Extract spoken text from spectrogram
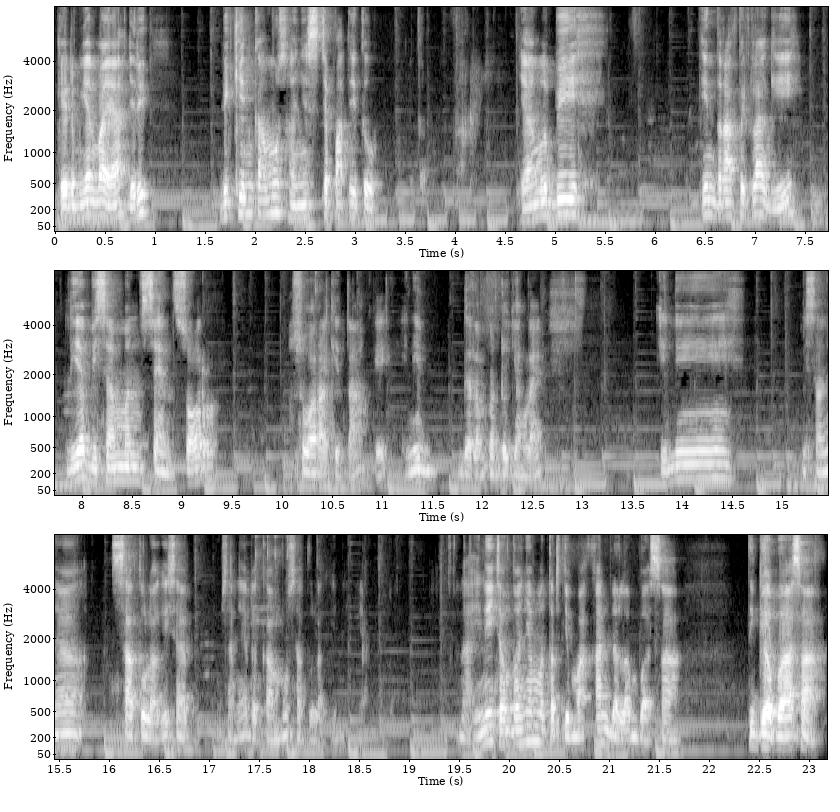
Oke demikian pak ya. Jadi bikin kamus hanya secepat itu. Yang lebih interaktif lagi dia bisa mensensor suara kita oke? Ini dalam bentuk yang lain. Ini misalnya satu lagi saya misalnya ada kamu satu lagi ya. nah ini contohnya menerjemahkan dalam bahasa tiga bahasa.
